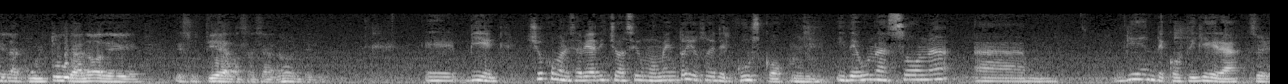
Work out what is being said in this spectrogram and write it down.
en la cultura, ¿no? De, de sus tierras allá, ¿no? Eh, bien, yo como les había dicho hace un momento, yo soy del Cusco y de una zona am, bien de cordillera, Sí.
